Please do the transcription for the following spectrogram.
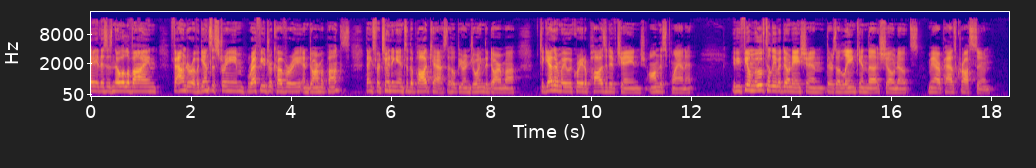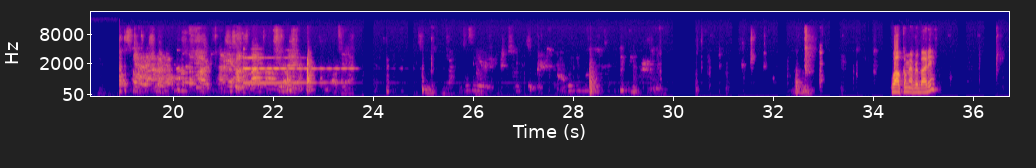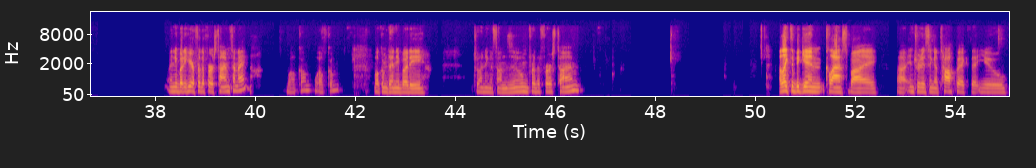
Hey, this is Noah Levine, founder of Against the Stream, Refuge Recovery, and Dharma Punx. Thanks for tuning in to the podcast. I hope you're enjoying the Dharma. Together, may we create a positive change on this planet. If you feel moved to leave a donation, there's a link in the show notes. May our paths cross soon. Welcome, everybody. Anybody here for the first time tonight? Welcome, welcome. Welcome to anybody joining us on Zoom for the first time. I like to begin class by uh, introducing a topic that you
